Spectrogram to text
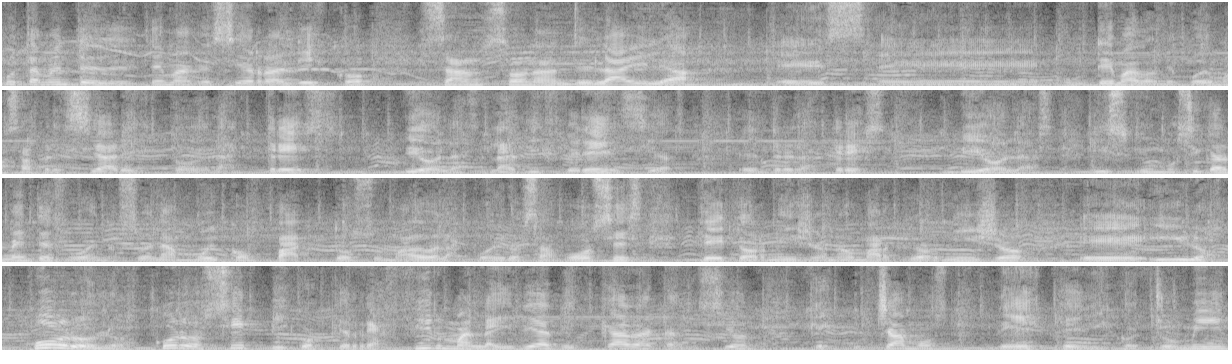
justamente el tema que cierra el disco, Samson and Delilah, es eh, un tema donde podemos apreciar esto de las tres violas, las diferencias entre las tres violas. Y, musicalmente, bueno, suena muy compacto, sumado a las poderosas voces de Tornillo, ¿no? Mark Tornillo, eh, y los coros, los coros épicos que reafirman la idea de cada canción que escuchamos de este disco. To Me,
